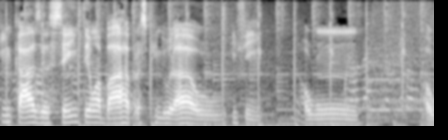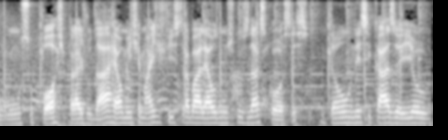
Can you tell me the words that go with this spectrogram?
em casa, sem ter uma barra para se pendurar ou, enfim, algum algum suporte para ajudar, realmente é mais difícil trabalhar os músculos das costas. Então, nesse caso aí, eu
